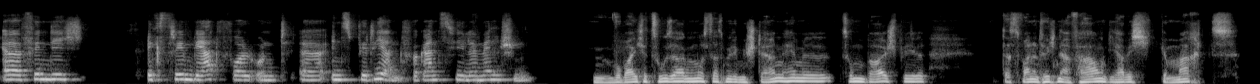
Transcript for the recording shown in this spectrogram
äh, finde ich extrem wertvoll und äh, inspirierend für ganz viele Menschen. Wobei ich dazu sagen muss, dass mit dem Sternenhimmel zum Beispiel, das war natürlich eine Erfahrung, die habe ich gemacht,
